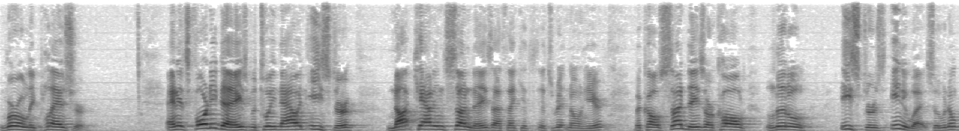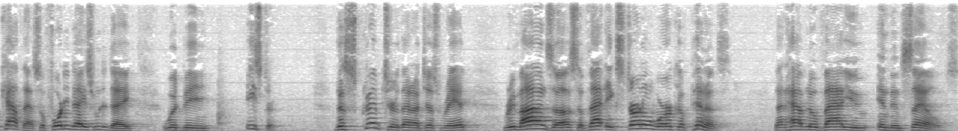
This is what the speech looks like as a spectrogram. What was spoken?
worldly pleasure. And it's 40 days between now and Easter, not counting Sundays, I think it's, it's written on here, because Sundays are called little Easters anyway, so we don't count that. So 40 days from today, would be Easter. The scripture that I just read reminds us of that external work of penance that have no value in themselves.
